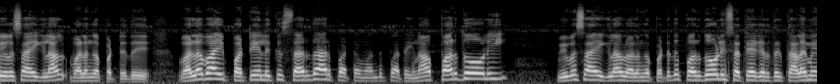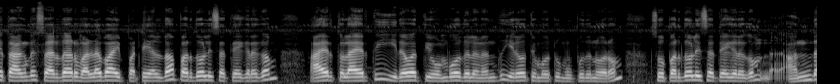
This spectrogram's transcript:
விவசாயிகளால் வழங்கப்பட்டது? வல்லபாய் பட்டேலுக்கு சர்தார் பட்டம் வந்து பார்த்திங்கன்னா பர்தோலி விவசாயிகளால் வழங்கப்பட்டது. பர்தோலி சத்தியாகிரகத்துக்கு தலைமை தாழ்ந்த சர்தார் வல்லபாய் பட்டேல் தான் பர்தோலி சத்தியாகிரகம் ஆயிரத்தி தொள்ளாயிரத்தி இருபத்தி ஒம்போதுலேருந்து இருபத்தி ஒம்பது டு முப்பதுன்னு வரும். ஸோ பர்தோலி சத்தியாகிரகம் அந்த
